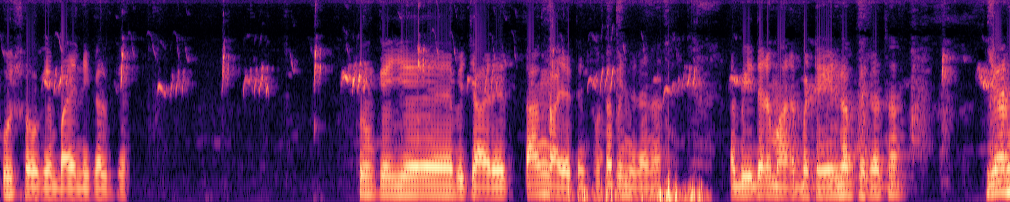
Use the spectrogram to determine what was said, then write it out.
खुश हो गए बाहर निकल के। क्योंकि ये बेचारे तंग आ जाते हैं, छोटा पिंजरा ना। अभी इधर हमारा बटेर का फिर था। यार,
